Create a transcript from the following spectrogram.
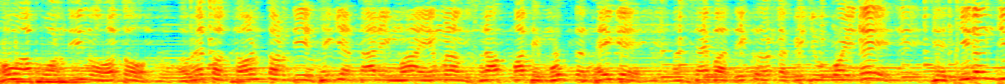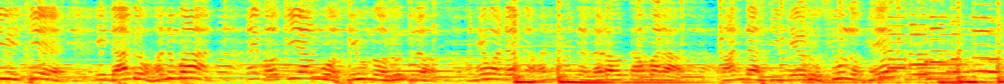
હવાપોર દીનો હતો. હવે તો ત્રણ ત્રણ દી થઈ ગયા, તારી માં એમણામ શ્રાપમાંથી મુક્ત થઈ ગઈ. અને સાહેબ દીકરો એટલે બીજું કોઈ નહીં. જે ચિરંજીવી છે એ દાડો હનુમાન. સાહેબ, અગિયારમો શિવનો રુદ્ર. અને એવા દાદા હનુમાનને લડાવતા અમારા કાંદાસી મેળું શું લખે?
